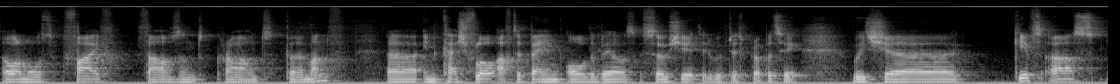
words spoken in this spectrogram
almost 5,000 crowns per month uh, in cash flow after paying all the bills associated with this property, which uh, gives us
